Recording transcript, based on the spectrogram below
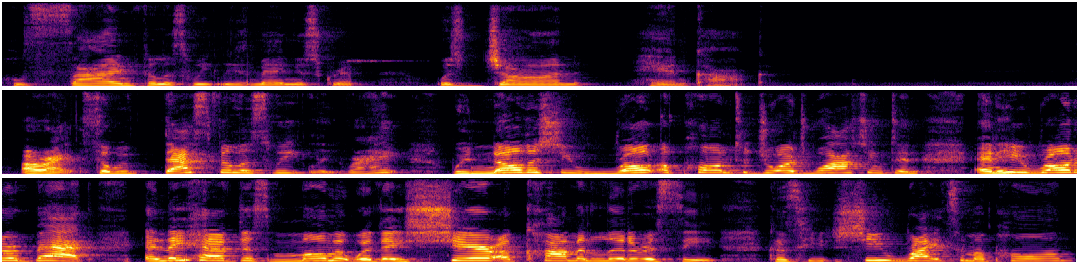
who signed Phillis Wheatley's manuscript was John Hancock. All right, so that's Phillis Wheatley, right? We know that she wrote a poem to George Washington and he wrote her back. And they have this moment where they share a common literacy because she writes him a poem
